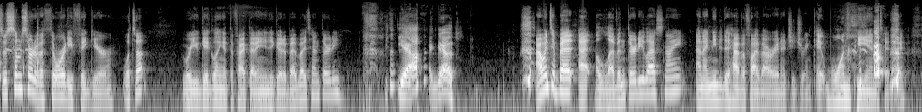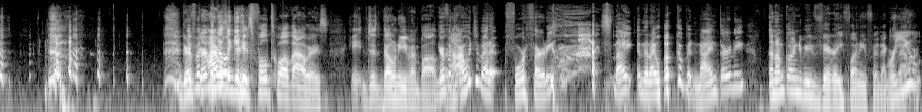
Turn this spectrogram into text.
So some sort of authority figure. What's up? Were you giggling at the fact that I need to go to bed by ten thirty? yeah, I guess. I went to bed at eleven thirty last night, and I needed to have a five hour energy drink at one p.m. today. If Griffin, Griffin I doesn't wo- get his full twelve hours, he, just don't even bother. Griffin, I went to bed at four thirty last night, and then I woke up at nine thirty, and I'm going to be very funny for the next. Were hour. you?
